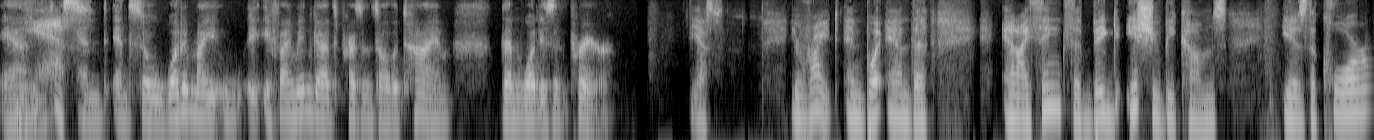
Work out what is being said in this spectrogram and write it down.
And yes. and and so what am I if I'm in God's presence all the time, then what isn't prayer? Yes, you're right. And but and the and I think the big issue becomes is the core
